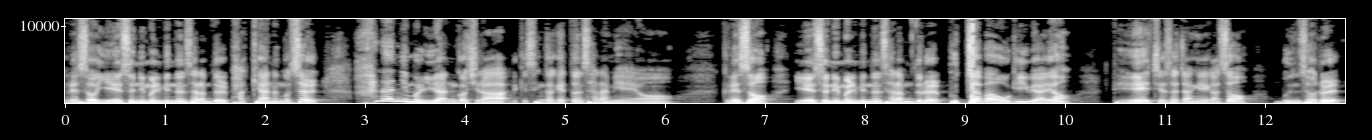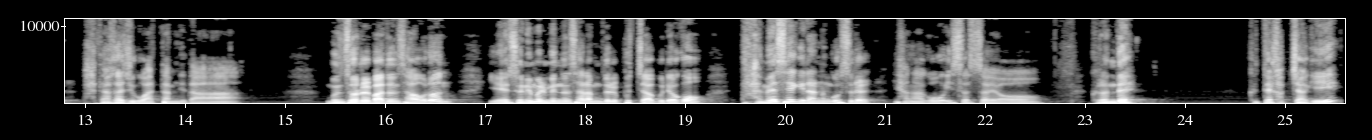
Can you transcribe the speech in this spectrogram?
그래서 예수님을 믿는 사람들 박해하는 것을 하나님을 위한 것이라 이렇게 생각했던 사람이에요. 그래서 예수님을 믿는 사람들을 붙잡아 오기 위하여 대제사장에 가서 문서를 받아가지고 왔답니다. 문서를 받은 사울은 예수님을 믿는 사람들을 붙잡으려고 담에색이라는 곳을 향하고 있었어요. 그런데 그때 갑자기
